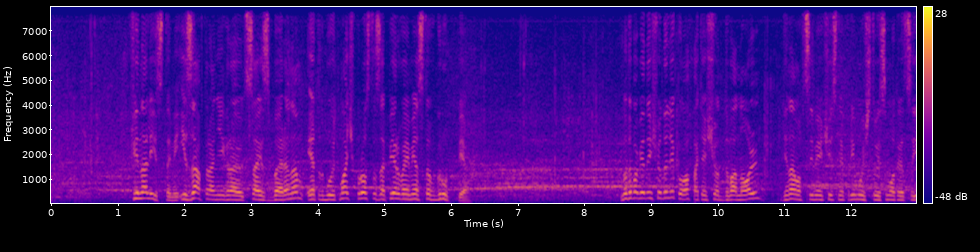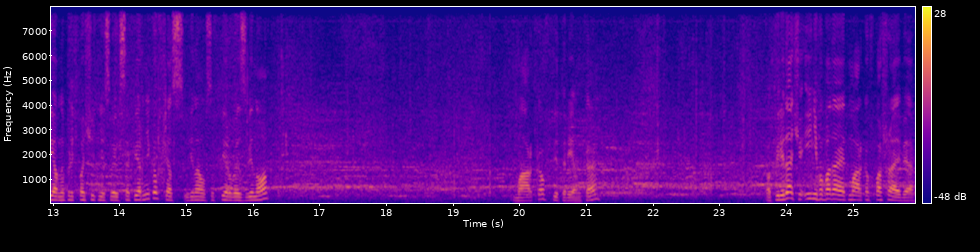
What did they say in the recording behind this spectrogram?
финалистами. И завтра они играют с Айсбереном. Этот будет матч просто за первое место в группе. Но до победы еще далеко, хотя счет 2-0. Динамовцы имеют численное преимущество и смотрятся явно предпочтительнее своих соперников. Сейчас у динамовцев первое звено. Марков, Петренко. Вот передача и не попадает Марков по шайбе.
